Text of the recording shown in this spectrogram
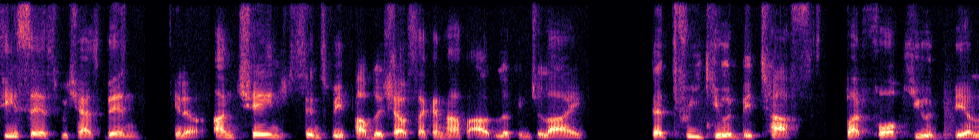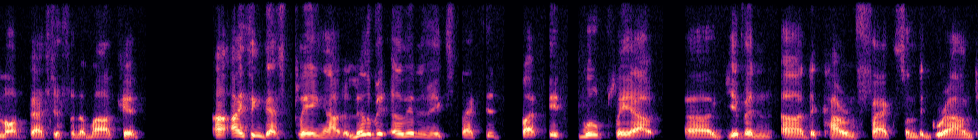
thesis, which has been, you know, unchanged since we published our second half outlook in July, that 3Q would be tough, but 4Q would be a lot better for the market. I think that's playing out a little bit earlier than we expected, but it will play out uh, given uh, the current facts on the ground.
